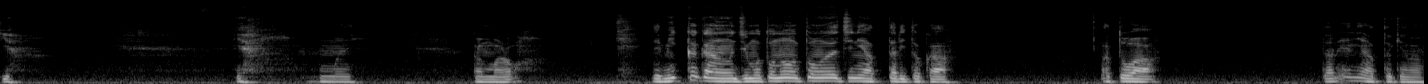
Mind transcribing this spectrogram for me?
いや。いやほんまに。頑張ろう。で3日間地元の友達に会ったりとか。あとは誰に会ったっけな。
